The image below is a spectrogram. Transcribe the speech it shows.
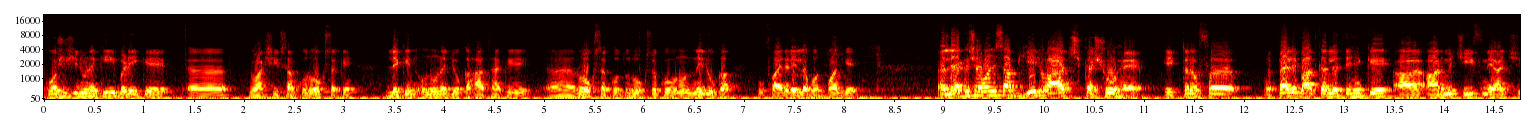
کوشش انہوں نے کی بڑی کہ نواز شریف صاحب کو روک سکیں۔ لیکن انہوں نے جو کہا تھا کہ روک سکو تو روک سکو، انہوں نے نہیں روکا، وہ فائنلی لاہور پہنچ گئے۔ لیاقت شہوانی صاحب، یہ جو آج کا شو ہے، ایک طرف پہلے بات کر لیتے ہیں کہ آرمی چیف نے آج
